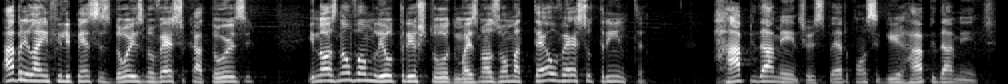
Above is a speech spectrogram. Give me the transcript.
Abre lá em Filipenses 2, no verso 14, e nós não vamos ler o trecho todo, mas nós vamos até o verso 30. Rapidamente, eu espero conseguir rapidamente.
